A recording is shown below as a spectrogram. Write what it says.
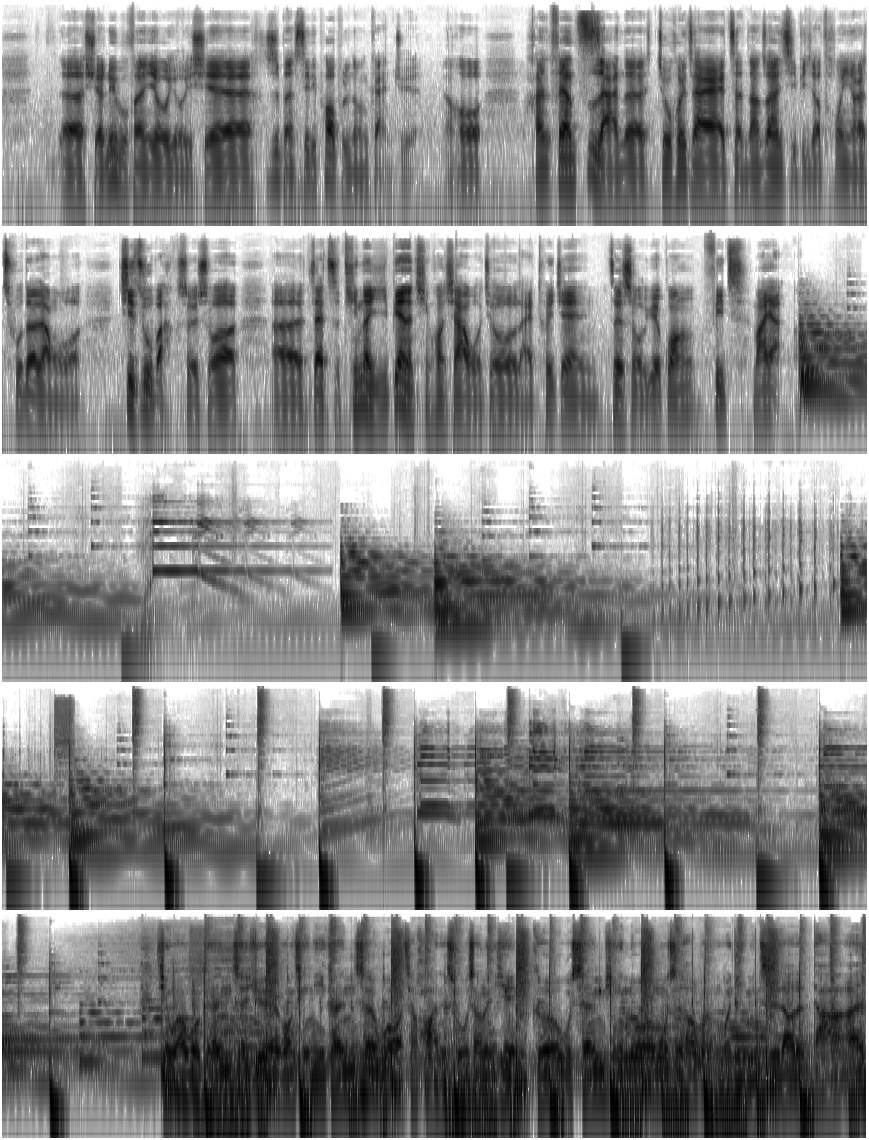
呃旋律部分又有一些日本 city pop 的那种感觉，然后很非常自然的就会在整张专辑比较脱颖而出的让我记住吧。所以说呃在只听了一遍的情况下，我就来推荐这首《月光》feat Maya。月光，请你跟着我，在华灯初上的夜里歌舞升平落幕之后，问我你们知道的答案。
